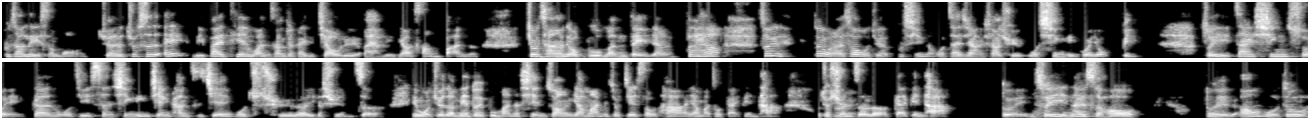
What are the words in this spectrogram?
不知道累什么，觉得就是哎礼拜天晚上就开始焦虑，哎呀明天要上班了，就常常有 Blue Monday 这样。对啊，所以对我来说，我觉得不行了，我再这样下去，我心里会有病。所以在薪水跟我自己身心灵健康之间，我取了一个选择，因为我觉得面对不满的现状，要么你就接受它，要么就改变它。我就选择了改变它。对，所以那个时候，对，然后我就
